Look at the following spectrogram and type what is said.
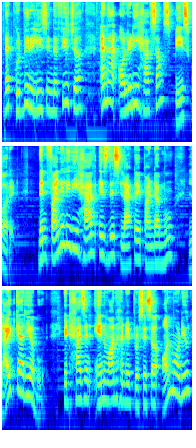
that could be released in the future and I already have some space for it. Then finally we have is this LattePanda Mu light carrier board. It has an N100 processor on module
